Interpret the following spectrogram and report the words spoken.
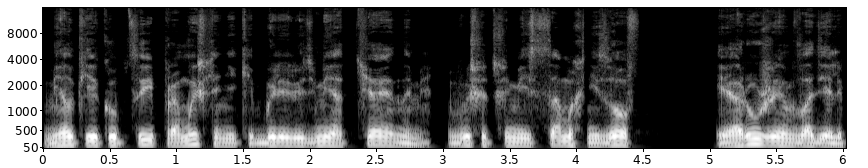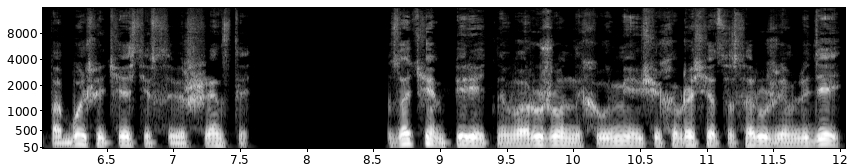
мелкие купцы и промышленники были людьми отчаянными, вышедшими из самых низов, и оружием владели по большей части в совершенстве. Зачем переть на вооруженных и умеющих обращаться с оружием людей,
